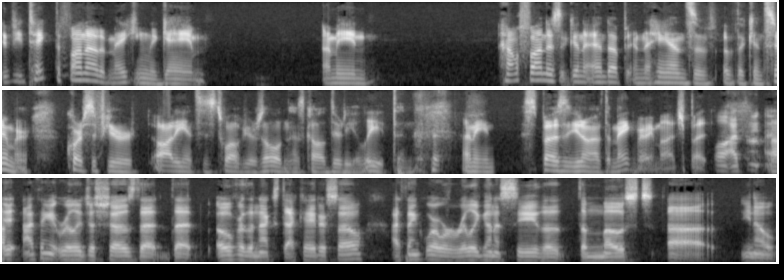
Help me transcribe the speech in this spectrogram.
if you take the fun out of making the game, I mean, how fun is it going to end up in the hands of, of the consumer? Of course, if your audience is 12 years old and has Call of Duty Elite, then, I mean, I suppose you don't have to make very much, but Well, I think Um, it, I think it really just shows that that over the next decade or so, I think where we're really going to see the the most uh, you know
